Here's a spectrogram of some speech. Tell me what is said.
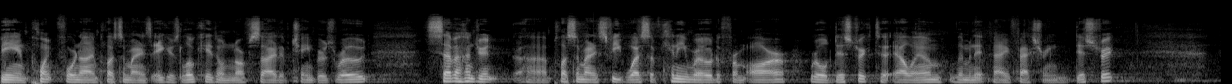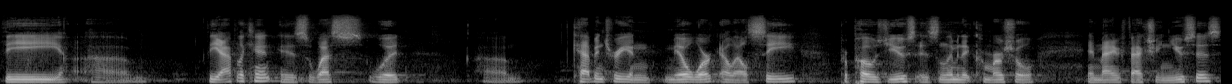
being .49 plus or minus acres located on the north side of Chambers Road, 700 uh, plus or minus feet west of Kenny Road from R Rural District to LM Limited Manufacturing District. The um, the applicant is Westwood um, Cabinetry and Millwork LLC. Proposed use is limited commercial and manufacturing uses.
